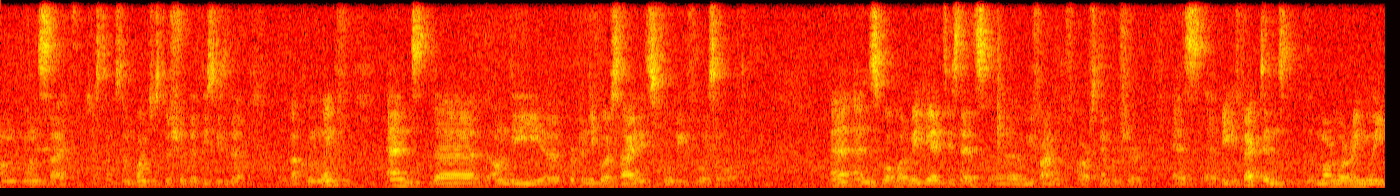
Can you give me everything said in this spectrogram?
on one side, just on some point, just to show that this is the, the buckling length, and the, on the uh, perpendicular side is fully, fully supported. And, and what, what we get is that uh, we find that, of course, temperature has a big effect, and the more worryingly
